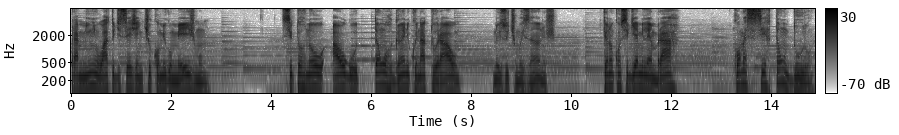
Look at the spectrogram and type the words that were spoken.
para mim, o ato de ser gentil comigo mesmo se tornou algo tão orgânico e natural nos últimos anos que eu não conseguia me lembrar como é ser tão duro,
